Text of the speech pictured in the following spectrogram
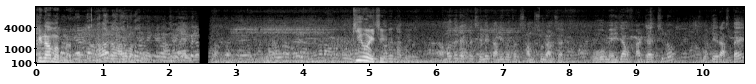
কি নাম আপনার? আমার নাম আরও মানুষ কি হয়েছে? আমাদের একটা ছেলে কালীপথের শামসুল আনসারি। ও মেহজাম হাট যাচ্ছিল ওকে রাস্তায়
